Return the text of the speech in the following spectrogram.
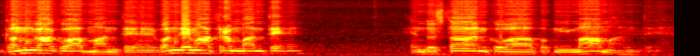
गंगा को आप मानते हैं, वंदे मातरम मानते हैं। हिंदुस्तान को आप अपनी माँ मानते हैं।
